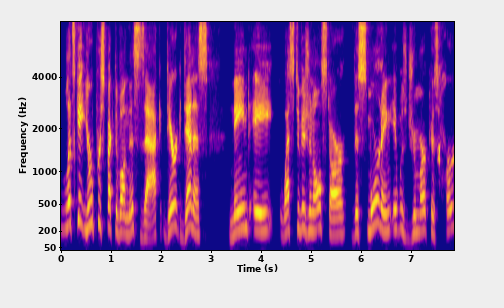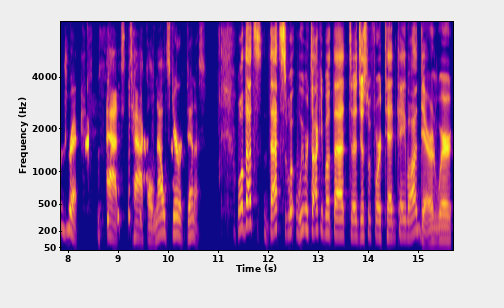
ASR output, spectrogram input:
let's get your perspective on this, Zach. Derek Dennis named a West Division All Star this morning. It was Jermarcus Hardrick at tackle. Now it's Derek Dennis. Well, that's that's what we were talking about that uh, just before Ted came on, Darren. Where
